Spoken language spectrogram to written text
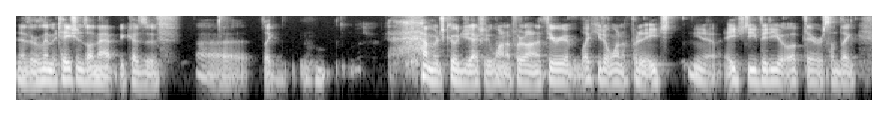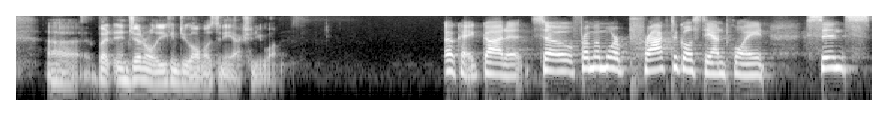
Now there are limitations on that because of uh, like how much code you'd actually want to put on Ethereum. Like you don't want to put an H, you know, HD video up there or something. Uh, but in general, you can do almost any action you want. Okay, got it. So from a more practical standpoint, since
